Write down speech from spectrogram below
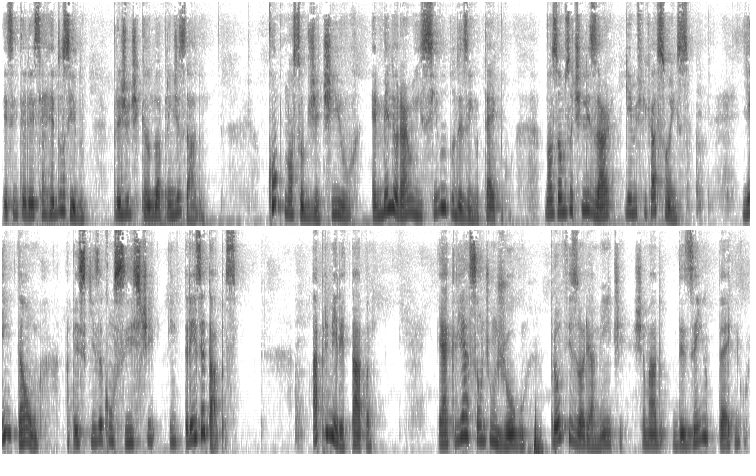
esse interesse é reduzido, prejudicando o aprendizado. Como nosso objetivo é melhorar o ensino do desenho técnico, nós vamos utilizar gamificações. E então, a pesquisa consiste em três etapas. A primeira etapa é a criação de um jogo provisoriamente chamado Desenho Técnico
